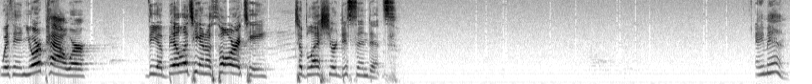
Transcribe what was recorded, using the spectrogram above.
within your power the ability and authority to bless your descendants. Amen.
